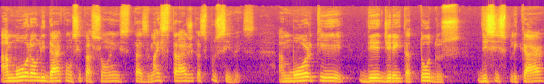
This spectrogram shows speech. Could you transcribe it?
amor ao lidar com situações das mais trágicas possíveis, amor que dê direito a todos de se explicar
